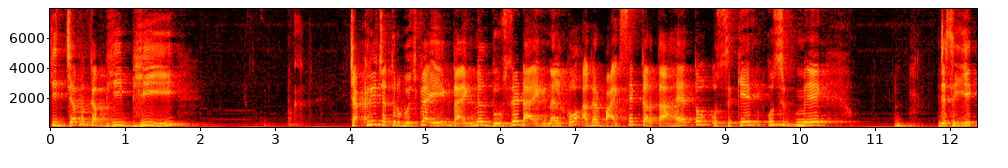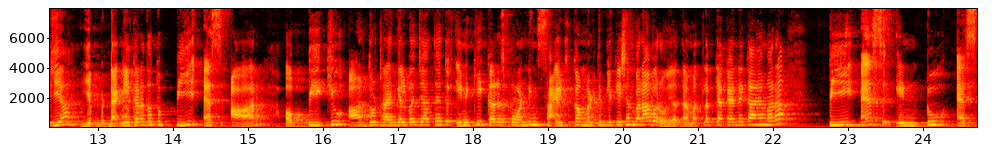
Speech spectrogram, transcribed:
कि जब कभी भी चक्रीय चतुर्भुज का एक डायगोनल दूसरे डायगोनल को अगर बाइसेक करता है तो उसके, उसमें जैसे ये किया, ये डायगोनल करा था तो पी एस आर और पी क्यू आर दो ट्राइंगल बन जाते हैं तो इनकी करस्पॉन्डिंग साइड का मल्टीप्लीकेशन बराबर हो जाता है। मतलब क्या कहने का है हमारा? P S into S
